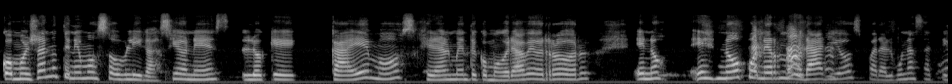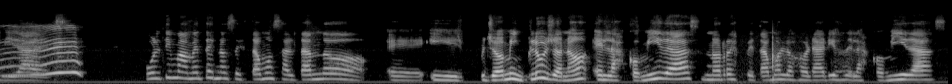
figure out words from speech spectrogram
como ya no tenemos obligaciones, lo que caemos generalmente como grave error no- es no ponernos horarios para algunas actividades. Últimamente nos estamos saltando, eh, y yo me incluyo, ¿no? En las comidas, no respetamos los horarios de las comidas.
